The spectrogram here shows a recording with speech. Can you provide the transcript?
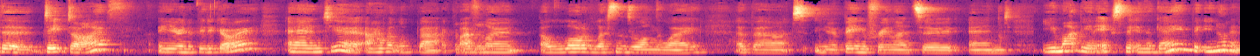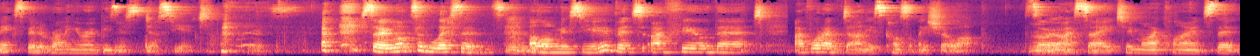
the deep dive a year and a bit ago, and yeah, I haven't looked back. I've mm-hmm. learned a lot of lessons along the way about you know being a freelancer and. You might be an expert in the game, but you're not an expert at running your own business just yet. Yes. so lots of lessons mm. along this year, but I feel that I've, what I've done is constantly show up. So mm. I say to my clients that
